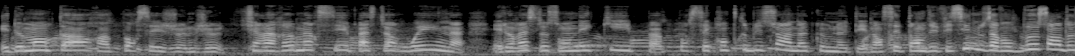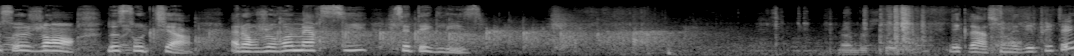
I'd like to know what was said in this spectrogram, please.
et de mentor pour ces jeunes. Je tiens à remercier Pasteur Wayne et le reste de son équipe pour ses contributions à notre communauté. Dans ces temps difficiles, nous avons besoin de ce genre de soutien. Alors, je remercie cette Église. Déclaration des députés.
